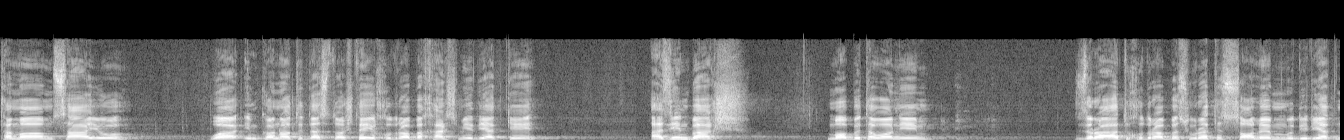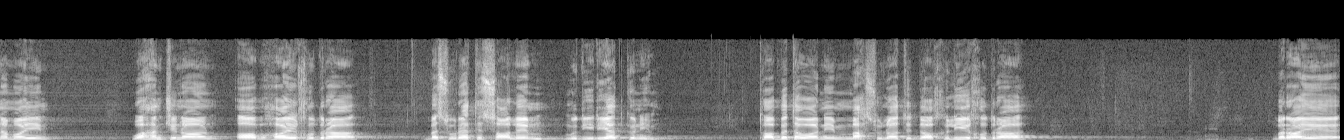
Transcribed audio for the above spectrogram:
تمام سعی و و امکانات دست داشته خود را به خرج می که از این بخش ما بتوانیم زراعت خود را به صورت سالم مدیریت نماییم و همچنان آبهای خود را به صورت سالم مدیریت کنیم تا بتوانیم محصولات داخلی خود را برای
